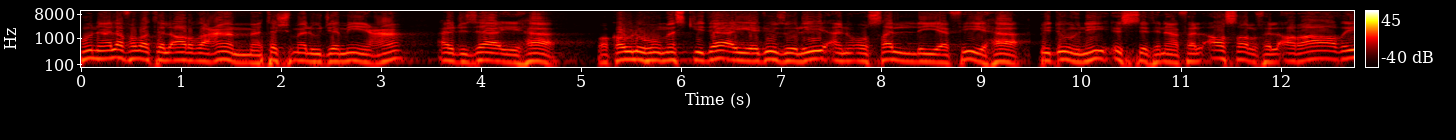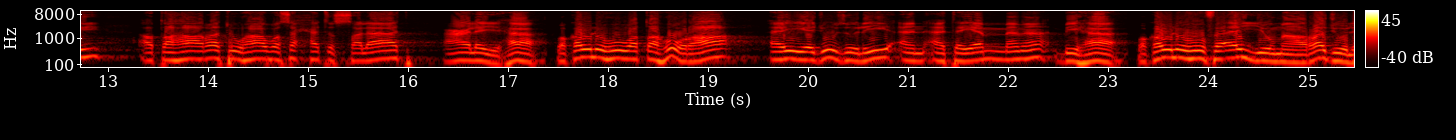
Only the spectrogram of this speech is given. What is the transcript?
هنا لفظة الأرض عامة تشمل جميع أجزائها وقوله مسجدا أي يجوز لي أن أصلي فيها بدون استثناء فالأصل في الأراضي طهارتها وصحة الصلاة عليها. وقوله وطهورا أي يجوز لي أن أتيمم بها. وقوله فأيما رجل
